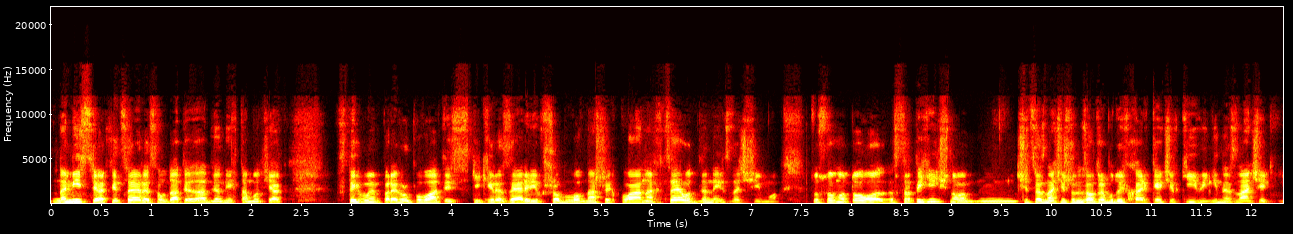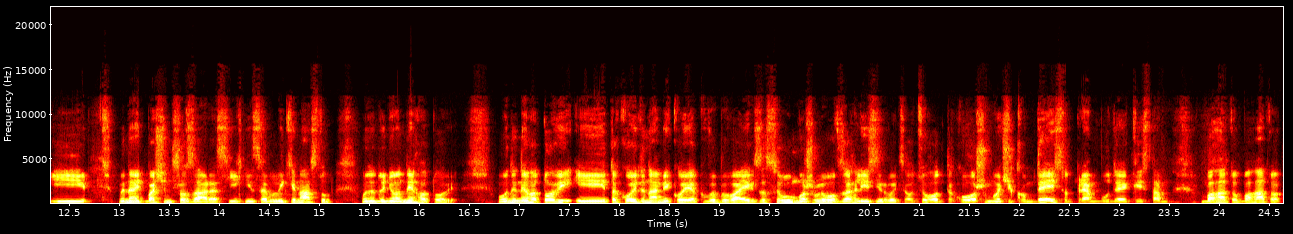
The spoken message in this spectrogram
На місці офіцери, солдати да, для них там, от як встигли перегрупуватись, скільки резервів, що було в наших планах. Це от для них значимо. Стосовно того, стратегічно чи це значить, що вони завтра будуть в Харкові чи в Києві? Ні, не значить. І ми навіть бачимо, що зараз їхній це великий наступ. Вони до нього не готові. Вони не готові, і такою динамікою, як вибиває їх ЗСУ, можливо, взагалі зірветься. Оцього такого, що ми очікуємо, десь от прям буде якийсь там багато-багато.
